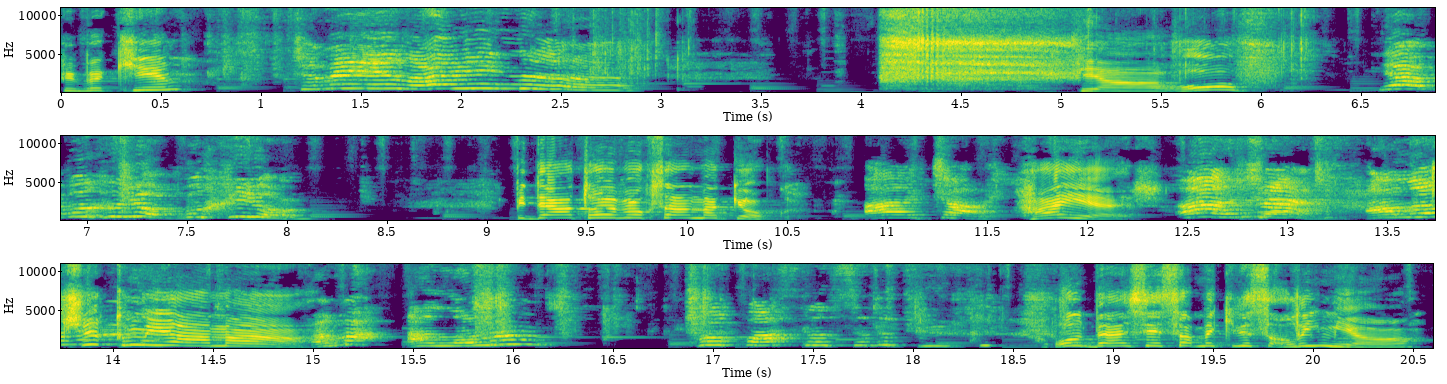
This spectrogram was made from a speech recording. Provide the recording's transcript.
Bir bakayım. Tümeyil aynı. Ya of. Bir daha toy box almak yok. Açar. Hayır. Açar. Alalım. Çıkmıyor ama. Ama alalım. Çok fazlasını büyük. Oğlum ben size hesap makinesi alayım ya.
